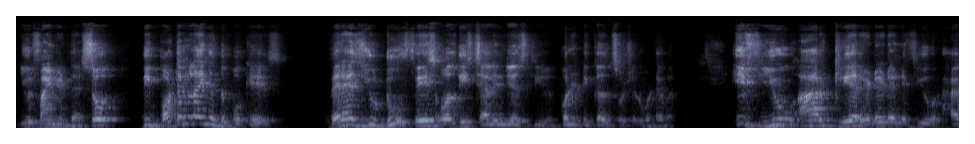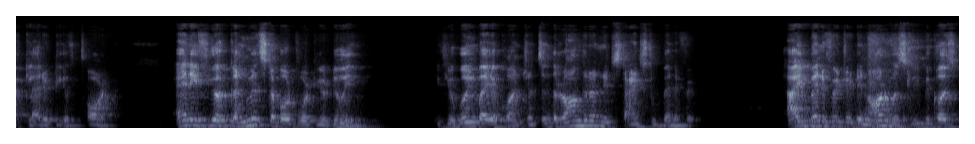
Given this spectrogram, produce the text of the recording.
you'll find it there. So the bottom line in the book is, whereas you do face all these challenges, the political, social, whatever, if you are clear-headed and if you have clarity of thought, and if you are convinced about what you're doing, if you're going by your conscience, in the long run, it stands to benefit. I benefited enormously because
